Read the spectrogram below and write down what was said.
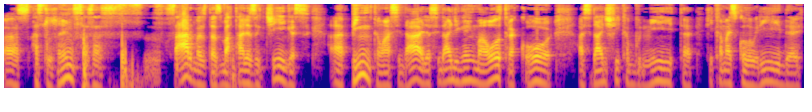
as, as lanças, as, as, armas das batalhas antigas, uh, pintam a cidade, a cidade ganha uma outra cor, a cidade fica bonita, fica mais colorida,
